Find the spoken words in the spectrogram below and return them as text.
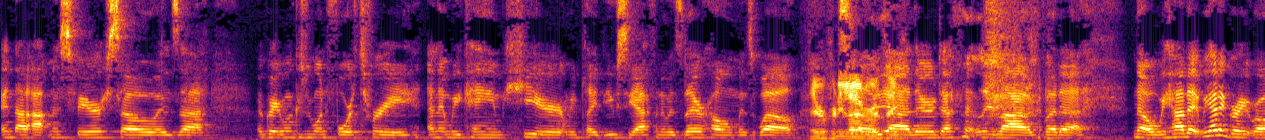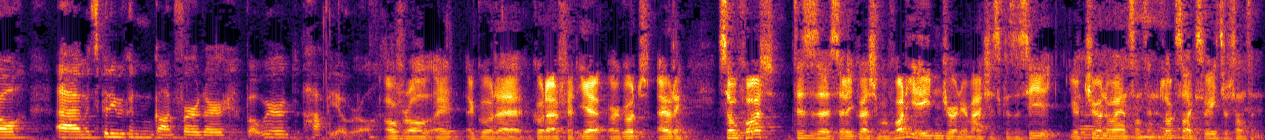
in that atmosphere. So it was uh, a great one because we won four three, and then we came here and we played UCF, and it was their home as well. They were pretty So, loud, weren't they? yeah, they're definitely loud. But uh, no, we had it. We had a great roll. Um, it's a pity we couldn't have gone further, but we are happy overall. overall a, a good uh, good outfit, yeah, or a good outing. So what? This is a silly question, but what are you eating during your matches? Because I see you're chewing away on something. It looks like sweets or something.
